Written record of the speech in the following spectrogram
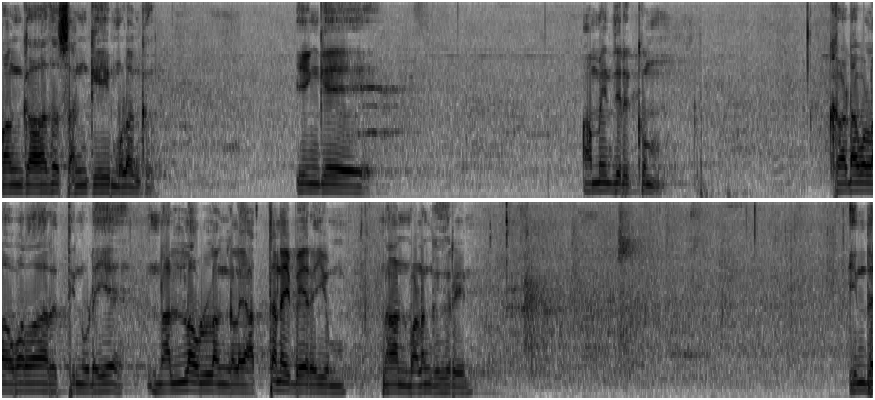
மங்காத சங்கே முழங்கு. இங்கே அமைந்திருக்கும் கடவுள் அவதாரத்தினுடைய நல்ல உள்ளங்களை அத்தனை பேரையும் நான் வணங்குகிறேன். இந்த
